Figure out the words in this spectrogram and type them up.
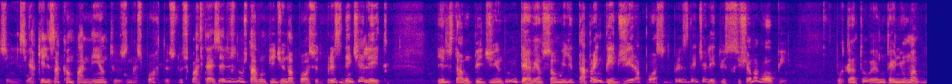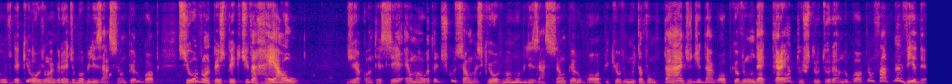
Assim, assim, aqueles acampamentos nas portas dos quartéis, eles não estavam pedindo a posse do presidente eleito. Eles estavam pedindo intervenção militar para impedir a posse do presidente eleito. Isso se chama golpe. Portanto, eu não tenho nenhuma dúvida que houve uma grande mobilização pelo golpe. Se houve uma perspectiva real de acontecer, é uma outra discussão, mas que houve uma mobilização pelo golpe, que houve muita vontade de dar golpe, que houve um decreto estruturando o golpe, é um fato da vida.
